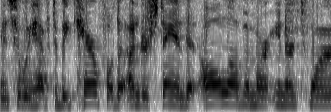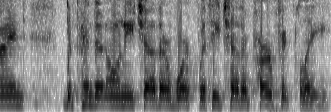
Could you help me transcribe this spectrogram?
And so we have to be careful to understand that all of them are intertwined, dependent on each other, work with each other perfectly.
